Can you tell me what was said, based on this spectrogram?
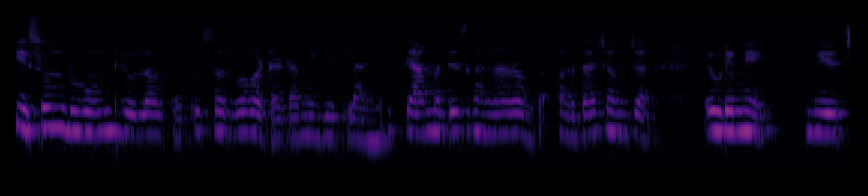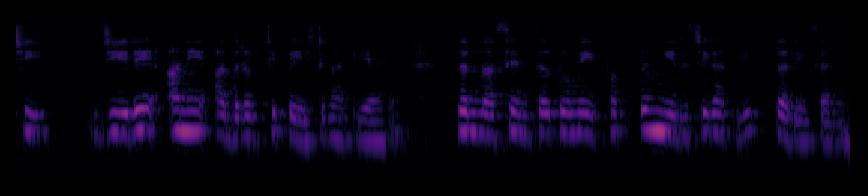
किसून धुवून ठेवला होता. तो सर्व बटाटा मी घेतला आहे. त्यामध्येच घालणार आहोत अर्धा चमचा एवढे मी मिरची जिरे आणि अद्रकची पेस्ट घातली आहे. जर नसेल तर तुम्ही फक्त मिरची घातली तरी चालेल.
